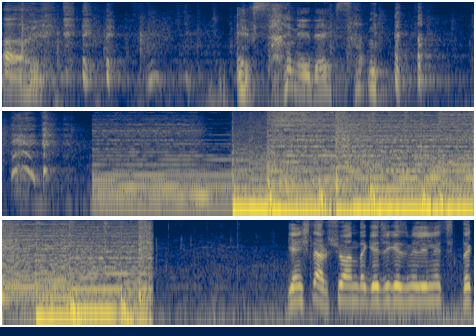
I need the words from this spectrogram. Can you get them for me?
Abi. Efsaneydi efsane. Gençler şu anda gece gezmeliğine çıktık.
